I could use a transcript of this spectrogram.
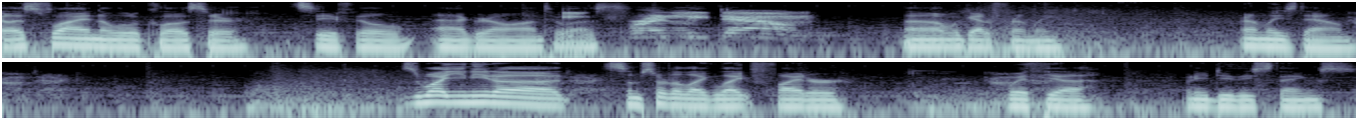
let's fly in a little closer. Let's see if he'll aggro onto us. friendly down. Uh, we got a friendly. Friendly's down. Contact. This is why you need a some sort of like light fighter with you when you do these things.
